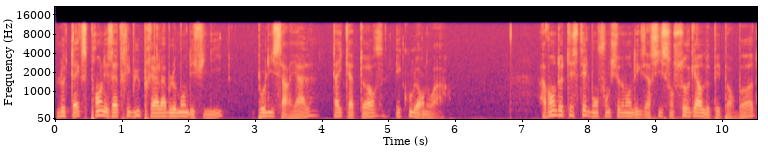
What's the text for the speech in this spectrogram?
Le texte prend les attributs préalablement définis, police arial, taille 14 et couleur noire. Avant de tester le bon fonctionnement de l'exercice, on sauvegarde le paperboard.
